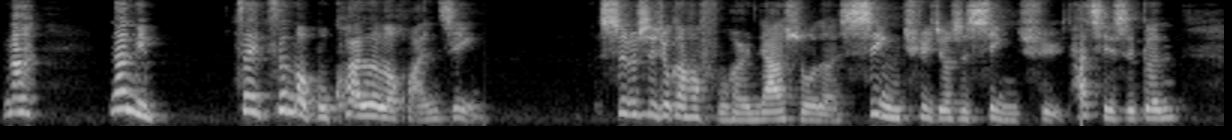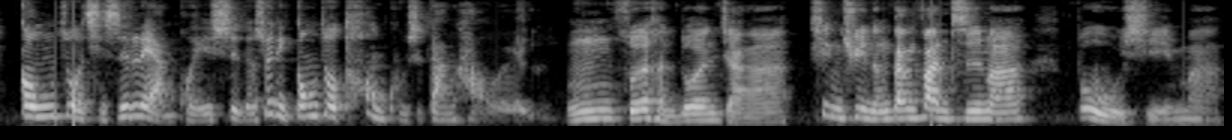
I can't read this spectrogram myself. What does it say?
那那你在这么不快乐的环境？是不是就刚好符合人家说的兴趣就是兴趣？它其实跟工作其实两回事的，所以你工作痛苦是刚好而已。嗯，所以很多人讲啊，兴趣能当饭吃吗？不行嘛。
